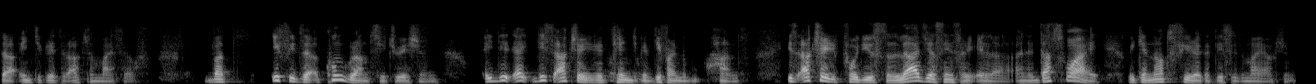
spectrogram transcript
the integrated action myself. But if it's a congruent situation, it, uh, this actually changing different hands. It's actually produce a larger sensory error, and that's why we cannot feel like this is my action.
